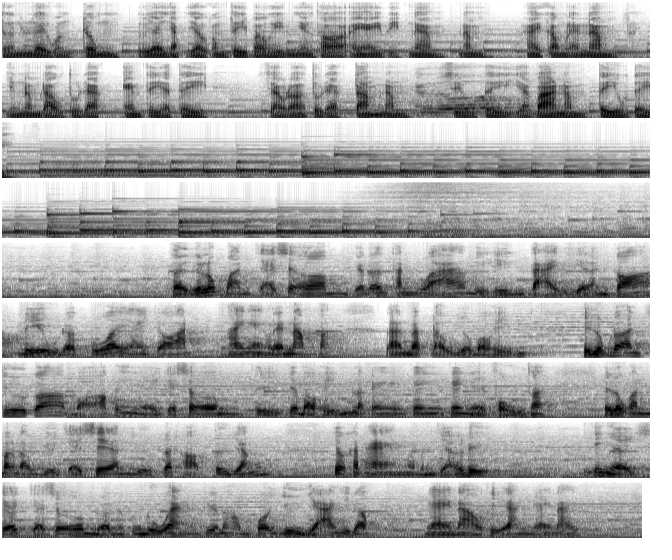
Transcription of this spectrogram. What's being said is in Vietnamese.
tên Lê Hoàng Trung. Tôi gia nhập vào công ty bảo hiểm nhân thọ AA Việt Nam năm 2005. Những năm đầu tôi đạt MTAT, sau đó tôi đạt 8 năm CUT và 3 năm TUT. từ cái lúc mà anh chạy xe ôm cho đến thành quả thì hiện tại bây giờ anh có điều được của AI cho anh 2005 á là anh bắt đầu vô bảo hiểm thì lúc đó anh chưa có bỏ cái nghề chạy xe ôm, thì cái bảo hiểm là cái cái cái nghề phụ thôi. Thì lúc anh bắt đầu vừa chạy xe, anh vừa kết hợp tư vấn cho khách hàng mà mình chở đi. Cái nghề xe, chạy xe ôm rồi nó cũng đủ ăn chứ nó không có dư giả gì đâu. Ngày nào thì ăn, ngày nấy.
